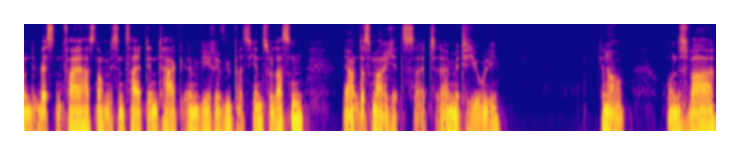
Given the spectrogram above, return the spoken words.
Und im besten Fall hast noch ein bisschen Zeit, den Tag irgendwie Revue passieren zu lassen. Ja, und das mache ich jetzt seit äh, Mitte Juli. Genau. Und es war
